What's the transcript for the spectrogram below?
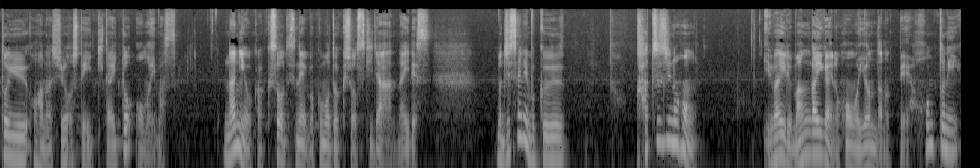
というお話をしていきたいと思います。何を隠そうですね。僕も読書好きじゃないです。まあ、実際に僕、活字の本、いわゆる漫画以外の本を読んだのって、本当に、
